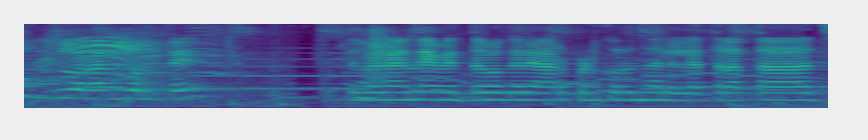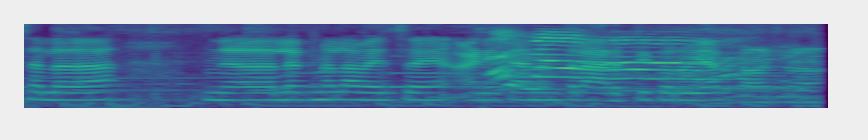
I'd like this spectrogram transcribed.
खूप जोरात बोलते. सगळ्या बघा नैवेद्य वगैरे अर्पण करून झालेलं आहे. तर आता चला लग्न लावायचं आहे आणि त्यानंतर आरती करूया.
